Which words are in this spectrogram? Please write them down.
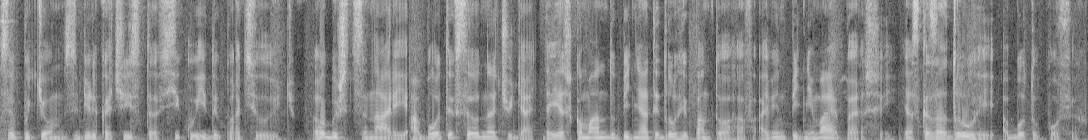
Все путем, збірка чиста, всі куїди працюють. Робиш сценарій, а боти все одно чудять. Даєш команду підняти другий пантограф, а він піднімає перший. Я сказав другий, а боту пофіг.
